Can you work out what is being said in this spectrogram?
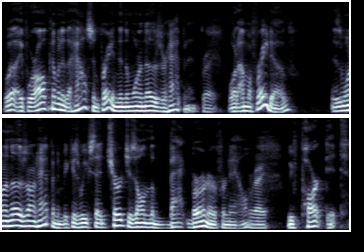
Well, if we're all coming to the house and praying, then the one another's are happening. Right. What I'm afraid of is one another's aren't happening because we've said church is on the back burner for now. Right. We've parked it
